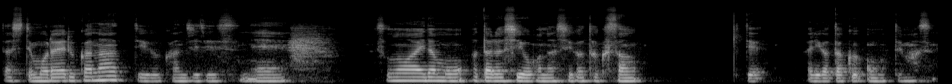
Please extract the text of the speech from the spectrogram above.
出してもらえるかなっていう感じですね。その間も新しいお話がたくさん来てありがたく思ってますね。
